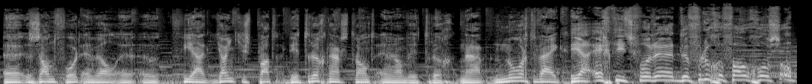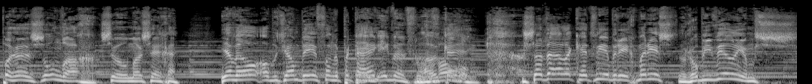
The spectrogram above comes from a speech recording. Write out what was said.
eh, Zandvoort... en wel eh, eh, via het Jantjespad weer terug naar het strand... en dan weer terug naar Noordwijk. Ja, echt iets voor eh, de vroege vogels op eh, zondag, zullen we maar zeggen. Jawel, Albert-Jan, ben je van de partij? Ik- ik ben een vroege Oké. vogel. Zo dadelijk het weerbericht, maar eerst Robbie Williams.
